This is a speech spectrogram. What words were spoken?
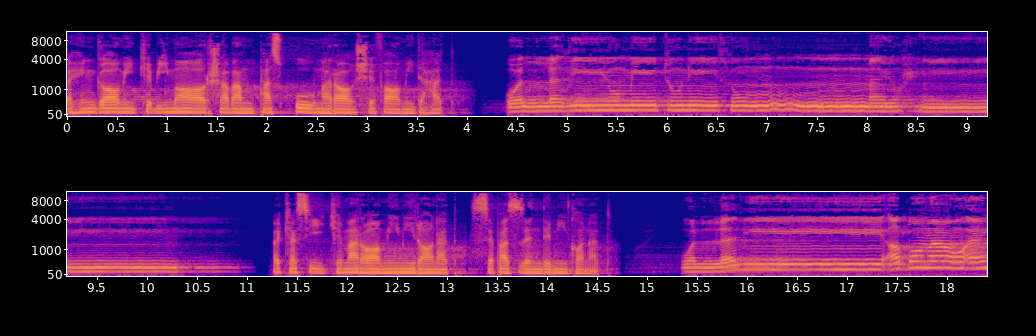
و هنگامی که بیمار شوم پس او مرا شفا می دهد والذی یمیتنی ثم یحیین. و کسی که مرا می میراند سپس زنده می کند والذی اطمع ان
